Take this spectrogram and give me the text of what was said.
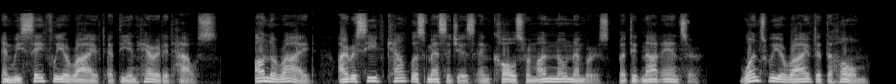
and we safely arrived at the inherited house. On the ride, I received countless messages and calls from unknown numbers but did not answer. Once we arrived at the home,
